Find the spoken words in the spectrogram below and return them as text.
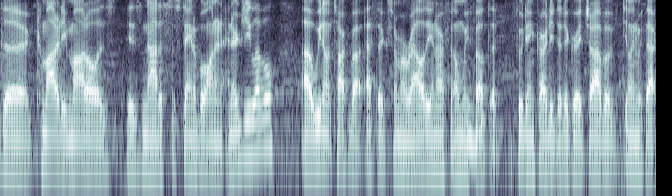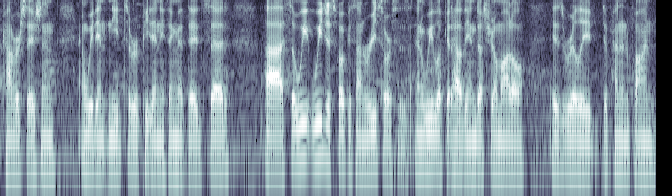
the commodity model is is not as sustainable on an energy level. Uh, we don't talk about ethics or morality in our film. We felt that Food Inc. already did a great job of dealing with that conversation, and we didn't need to repeat anything that they'd said. Uh, so we, we just focus on resources, and we look at how the industrial model is really dependent upon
